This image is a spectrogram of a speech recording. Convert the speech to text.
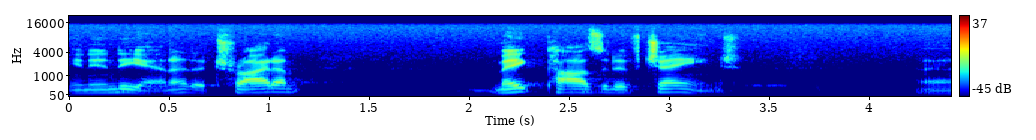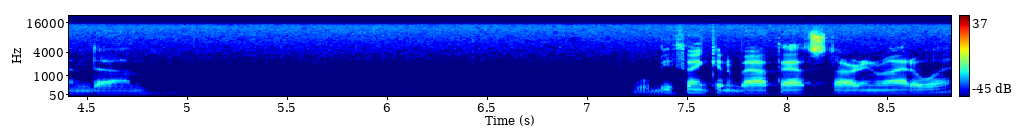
in Indiana to try to make positive change. And um, we'll be thinking about that starting right away.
